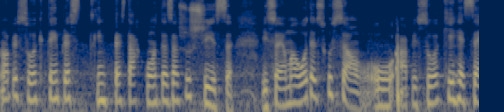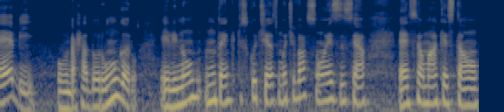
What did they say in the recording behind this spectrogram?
uma pessoa que tem que prestar contas à justiça. Isso é uma outra discussão. O, a pessoa que recebe o embaixador húngaro, ele não, não tem que discutir as motivações, isso é, essa é uma questão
